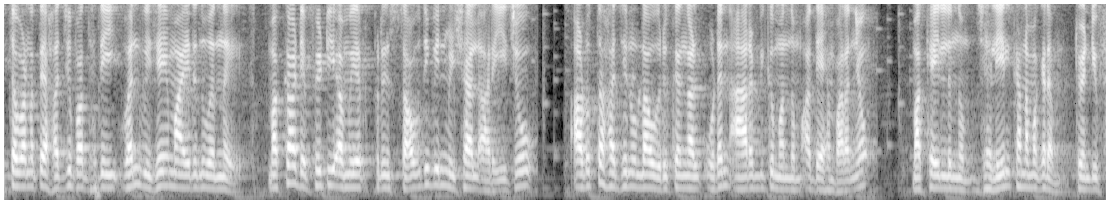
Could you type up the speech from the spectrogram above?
ഇത്തവണത്തെ ഹജ്ജ് പദ്ധതി വൻ വിജയമായിരുന്നുവെന്ന് മക്ക ഡെപ്യൂട്ടി അമീർ പ്രിൻസ് സൗദി ബിൻ മിഷാൽ അറിയിച്ചു. അടുത്ത ഹജ്ജിനുള്ള ഒരുക്കങ്ങൾ ഉടൻ ആരംഭിക്കുമെന്നും അദ്ദേഹം പറഞ്ഞു. മക്കയിൽ നിന്നും ജലീൽ കണമകരം ട്വന്റി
